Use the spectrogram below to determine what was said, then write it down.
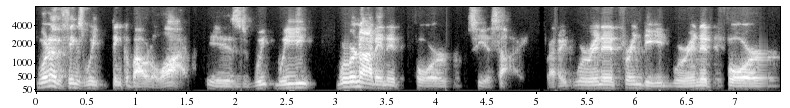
one of the things we think about a lot is we we we're not in it for CSI, right? We're in it for Indeed. We're in it for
